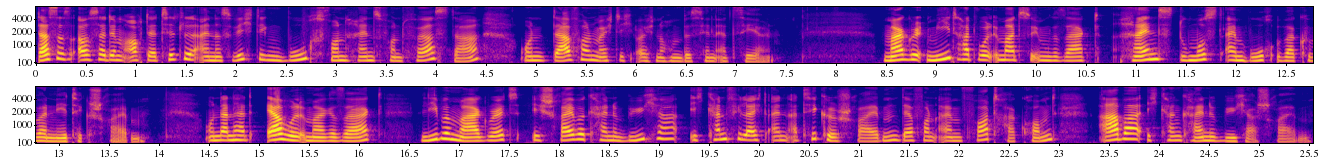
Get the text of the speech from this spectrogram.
Das ist außerdem auch der Titel eines wichtigen Buchs von Heinz von Förster und davon möchte ich euch noch ein bisschen erzählen. Margaret Mead hat wohl immer zu ihm gesagt, Heinz, du musst ein Buch über Kybernetik schreiben. Und dann hat er wohl immer gesagt, liebe Margaret, ich schreibe keine Bücher, ich kann vielleicht einen Artikel schreiben, der von einem Vortrag kommt, aber ich kann keine Bücher schreiben.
